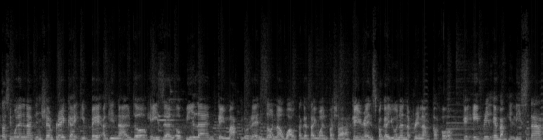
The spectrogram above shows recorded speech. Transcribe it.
Ito, simulan na natin siyempre kay Ipe Aguinaldo, Hazel Opilan, kay Mac Lorenzo na wow, taga Taiwan pa siya, kay Renz Pagayunan na prinank ako, kay April Evangelista,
